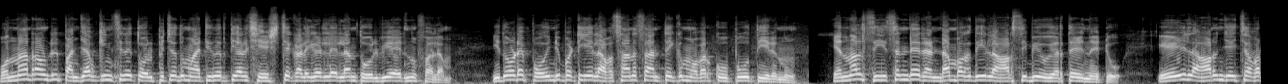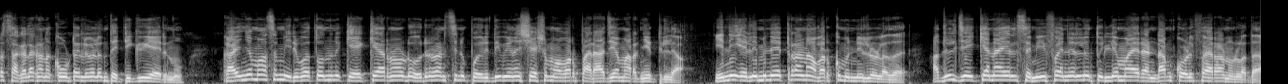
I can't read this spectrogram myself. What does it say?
ഒന്നാം റൗണ്ടിൽ പഞ്ചാബ് കിങ്സിനെ തോൽപ്പിച്ചത് മാറ്റി നിർത്തിയാൽ ശേഷിച്ച കളികളിലെല്ലാം തോൽവിയായിരുന്നു ഫലം. ഇതോടെ പോയിന്റ് പട്ടികയിൽ അവസാന സ്ഥാനത്തേക്കും അവർ കൂപ്പുകുത്തിയിരുന്നു. എന്നാൽ സീസണിന്റെ രണ്ടാം പകുതിയിൽ ആർ സി ബി ഉയർത്തെഴുന്നേറ്റു. ഏഴിൽ ആറും ജയിച്ച് അവർ സകല കണക്കുകൂട്ടലുകളും തെറ്റിക്കുകയായിരുന്നു. കഴിഞ്ഞ മാസം ഇരുപത്തൊന്നിന് കെ കെ ആറിനോട് ഒരു റൺസിന് പൊരുതി വീണ ശേഷം അവർ പരാജയം അറിഞ്ഞിട്ടില്ല. ഇനി എലിമിനേറ്ററാണ് അവർക്ക് മുന്നിലുള്ളത്. അതിൽ ജയിക്കാനായാൽ സെമിഫൈനലിന് തുല്യമായ രണ്ടാം ക്വാളിഫയറാണുള്ളത്.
